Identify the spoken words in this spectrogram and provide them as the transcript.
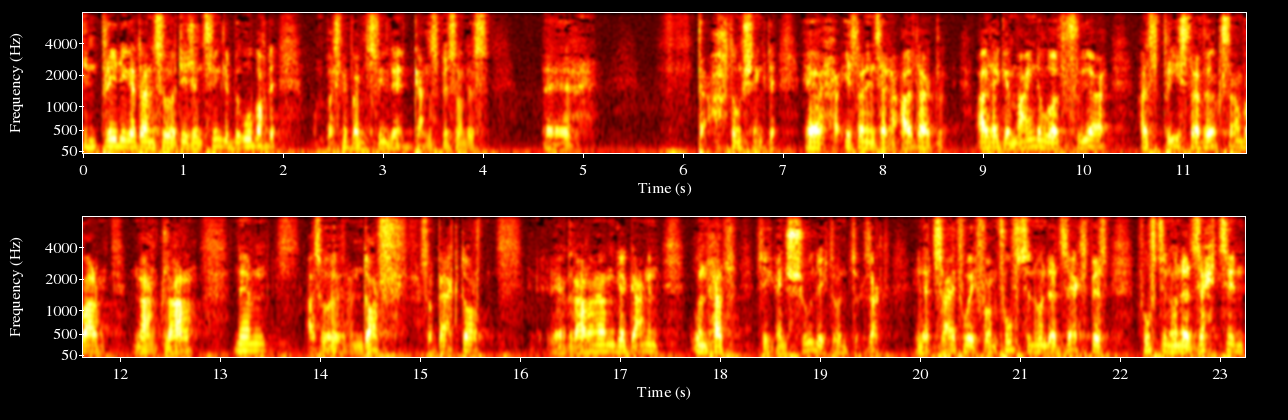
den Prediger dann so, diesen Zwingli beobachte, was mir beim Zwingli ganz besonders äh, Beachtung schenkte, er ist dann in seiner Alltag, alter Gemeinde, wo er früher als Priester wirksam war, nach Glarnen, also ein Dorf, so Bergdorf, Glarnen gegangen und hat sich entschuldigt und gesagt, in der Zeit, wo ich von 1506 bis 1516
